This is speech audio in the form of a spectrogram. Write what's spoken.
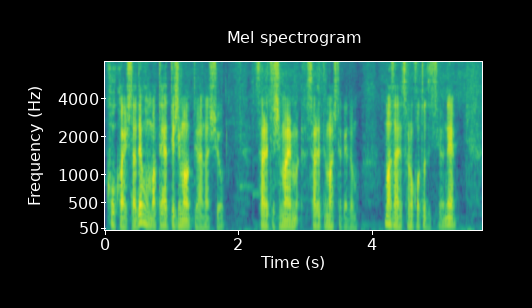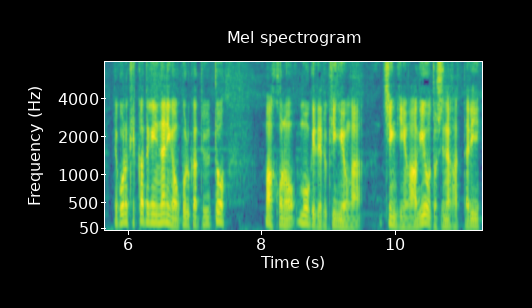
後悔した。でもまたやってしまうという話をされてしまいされてましたけどもまさにそのことですよねでこの結果的に何が起こるかというとまあこの儲けてる企業が賃金を上げようとしなかったり、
